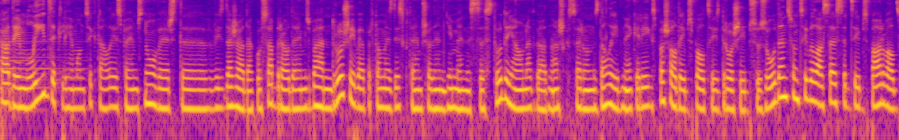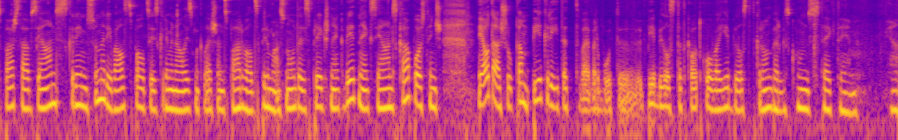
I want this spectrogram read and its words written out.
Kādiem līdzekļiem un cik tālu iespējams novērst uh, visdažādākos apdraudējumus bērnu drošībai. Par to mēs diskutējam šodien ģimenes studijā atgādināšu, ka sarunas dalībnieki ir Rīgas pašvaldības policijas drošības uz ūdens un civilās aizsardzības pārvaldes pārstāvis Jānis Skrims un arī valsts policijas krimināla izmeklēšanas pārvaldes pirmās nodaļas priekšnieka vietnieks Jānis Kāpostiņš. Jautāšu, kam piekrītat vai varbūt eh, piebilstat kaut ko vai iebilstat Kronbergas kundzes teiktajiem? Jā.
